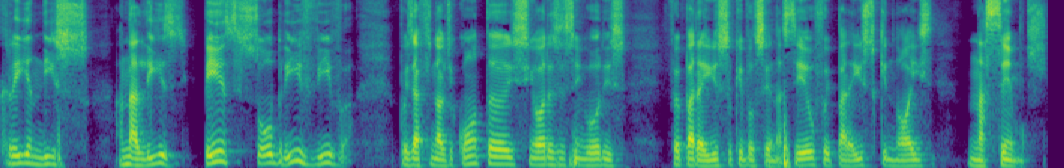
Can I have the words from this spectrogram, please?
creia nisso, analise, pense sobre e viva, pois afinal de contas, senhoras e senhores, foi para isso que você nasceu, foi para isso que nós nascemos.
